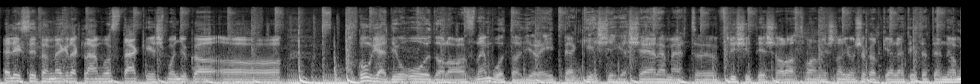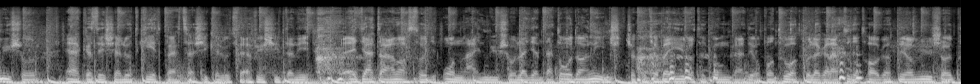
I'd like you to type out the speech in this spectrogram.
Elég szépen megreklámozták, és mondjuk a, a, a Gongrádió oldala az nem volt annyira éppen készséges erre, mert frissítés alatt van, és nagyon sokat kellett érte. A műsor elkezdése előtt két perccel sikerült felfrissíteni egyáltalán az, hogy online műsor legyen. Tehát oldal nincs, csak hogyha beírod, hogy gongrádió.hu, akkor legalább tudod hallgatni a műsort.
